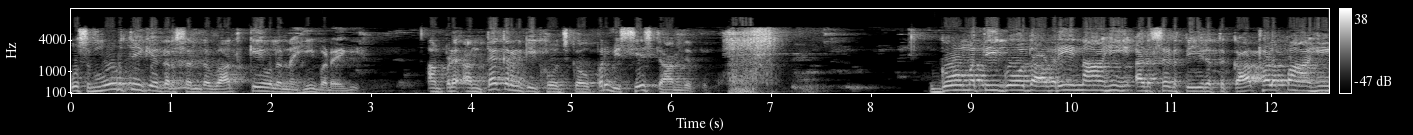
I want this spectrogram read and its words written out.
उस मूर्ति के दर्शन तो बात केवल नहीं बढ़ेगी। अपने अंत्यकरण की खोज के ऊपर विशेष ध्यान देते गोमती गोदावरी नाही, अड़सठ तीर्थ का फल पाही,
